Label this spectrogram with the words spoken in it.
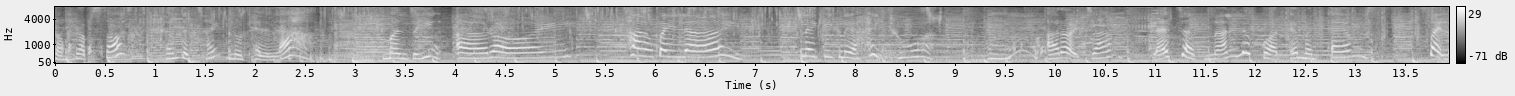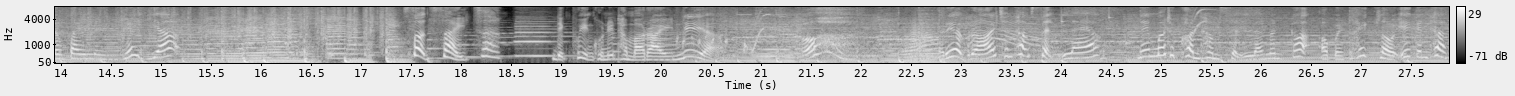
สำหรับซอส ฉันจะใช้นูเทลล่า มันจะยิ่งอร่อยทาลงไปเลยเกลี่ยเกลี่ยให้ทั่ว อืม อร่อยจัง และจากนั้นเลูกกวาด M&M ใส่ลงไปเลยเยอะๆสดใสจัง เด็กผู้หญิงคนนี้ทำอะไรเนี่ยโอ้เรียบร้อยฉันทำเสร็จแล้ว ในเมื่อทุกคนทำเสร็จแล้วมันก็เอาไปให้โคลเอกันเถอะ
